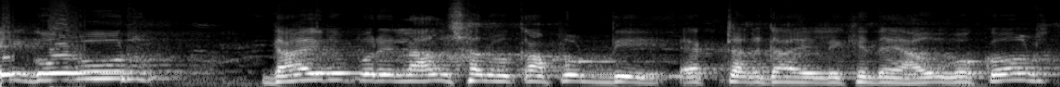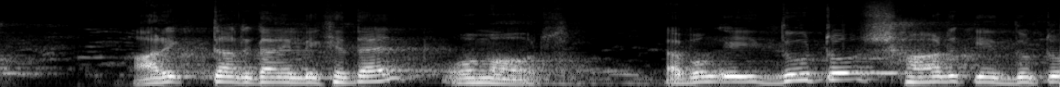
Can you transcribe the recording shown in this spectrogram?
এই গরুর গায়ের উপরে লাল সারু কাপড় দিয়ে একটার গায়ে লিখে দেয় আবু বকর, আরেকটার গায়ে লিখে দেয় ওমর। এবং এই দুটো ষাঁড়কে দুটো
